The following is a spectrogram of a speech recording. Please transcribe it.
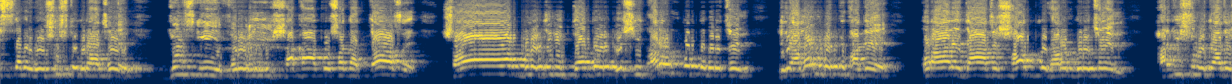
ইসলামের বৈশিষ্ট্যগুলো আছে জুসি ফেরহি, শাখা প্রশাখা যা আছে, সবগুলো যিনি যত বেশি ধারণ করতে পেরেছেন, যদি এমন ব্যক্তি থাকে, কোরআনে যা আছে সবগুলো ধারণ করেছেন, হাদিসগুলো যা আছে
